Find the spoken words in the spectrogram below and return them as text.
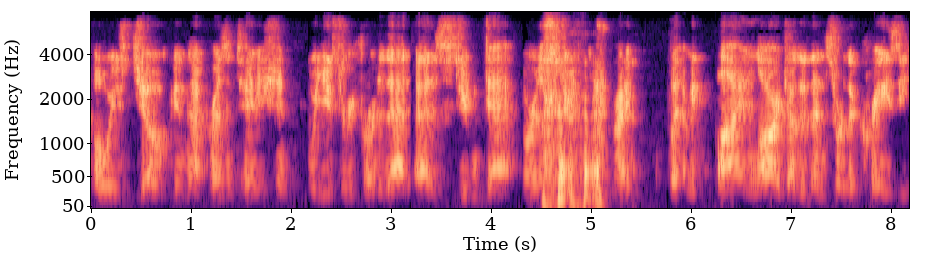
always joke in that presentation, we used to refer to that as student debt or student debt, right? But I mean, by and large, other than sort of the crazy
